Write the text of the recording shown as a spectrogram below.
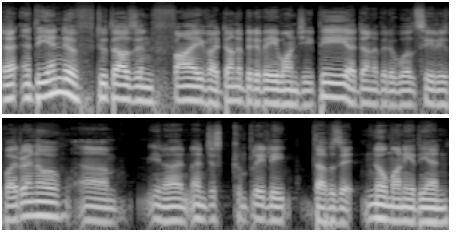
uh, at the end of 2005, I'd done a bit of A1GP, I'd done a bit of World Series by Renault, um, you know, and, and, just completely that was it. No money at the end.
